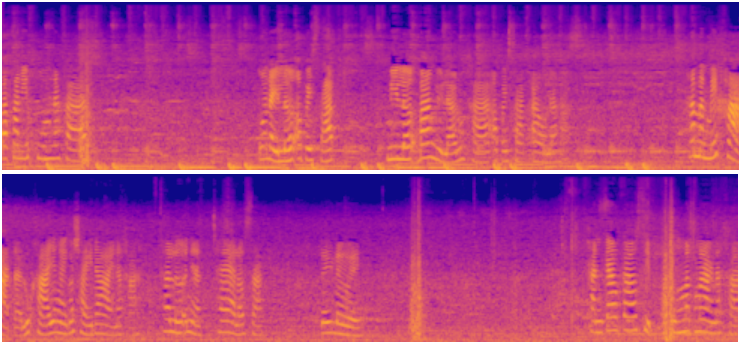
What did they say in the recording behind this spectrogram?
ราคานี้คุ้มนะคะ ตัวไหนเลอะเอาไปซัก มีเลอะบ้างอยู่แล้วลูกค้าเอาไปซักเอานะคะ ถ้ามันไม่ขาดแต่ลูกค้ายังไงก็ใช้ได้นะคะ ถ้าเลอะเนี่ยแช่แล้วซัก ได้เลยพันเก้าเก้าสิบคุ้มมาก ๆ นะคะ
